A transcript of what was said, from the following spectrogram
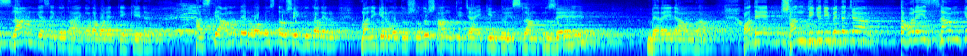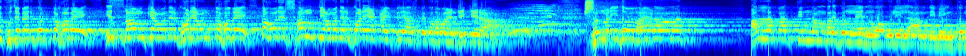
ইসলাম গেছে কোথায়। কথা বলেন ঠিক কিনা? আজকে আমাদের অবস্থাও সেই দোকানের মালিকের মতো, শুধু শান্তি চাই কিন্তু ইসলাম খুঁজে বেড়াই না আমরা। অতএব শান্তি যদি পেতে চান, তাহলে ইসলামকে খুঁজে বের করতে হবে, ইসলামকে আমাদের ঘরে আনতে হবে, তাহলে শান্তি আমাদের ঘরে একাই ফিরে আসবে, কথা বলেন ঠিক না সম্মানিত ভাইরা আমার আল্লাহ পাক তিন নম্বরে বললেন, ওয়া উলিল আমরি মিনকুম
